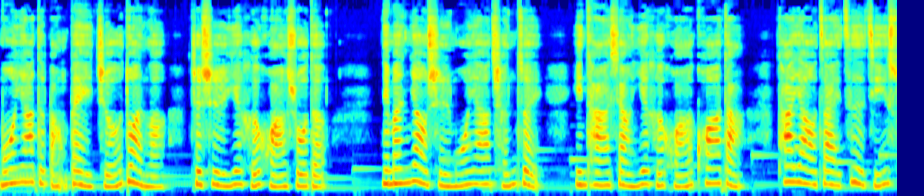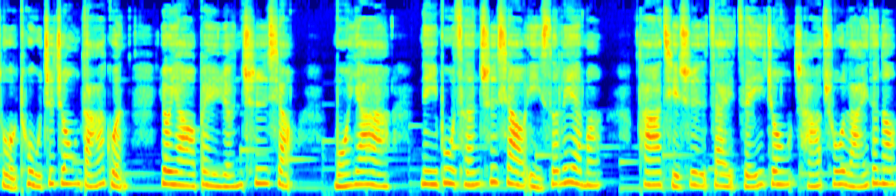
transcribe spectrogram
摩押的膀被折断了。这是耶和华说的。你们要使摩押沉醉，因他向耶和华夸大，他要在自己所吐之中打滚，又要被人嗤笑。摩押啊，你不曾嗤笑以色列吗？他岂是在贼中查出来的呢？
